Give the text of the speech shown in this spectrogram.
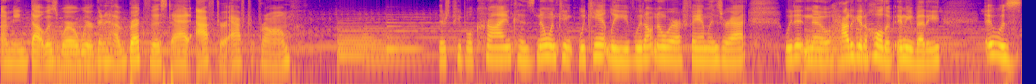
I mean, that was where we were to have breakfast at after after prom. There's people crying because no one can. We can't leave. We don't know where our families are at. We didn't know how to get a hold of anybody. It was.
